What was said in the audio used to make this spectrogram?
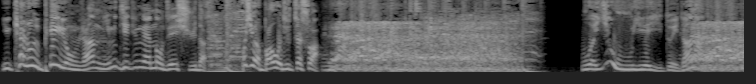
有看书有屁用，然后你们天就爱弄这些虚的，不想帮我就直说。我又无言以对，真的。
